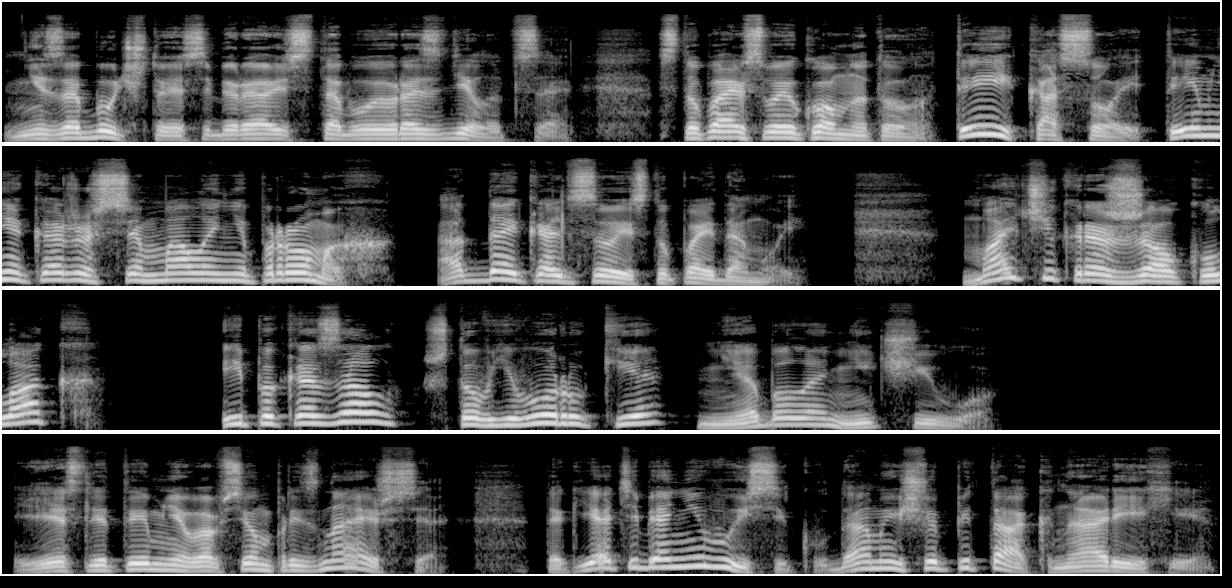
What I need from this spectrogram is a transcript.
«Не забудь, что я собираюсь с тобою разделаться. Ступай в свою комнату. Ты, косой, ты мне кажешься мало не промах. Отдай кольцо и ступай домой». Мальчик разжал кулак и показал, что в его руке не было ничего. «Если ты мне во всем признаешься, так я тебя не высеку, дам еще пятак на орехи.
